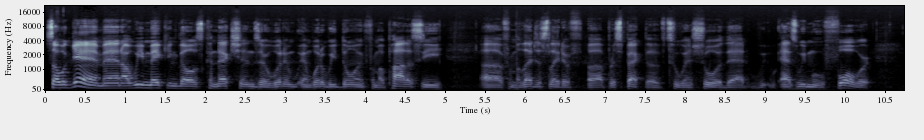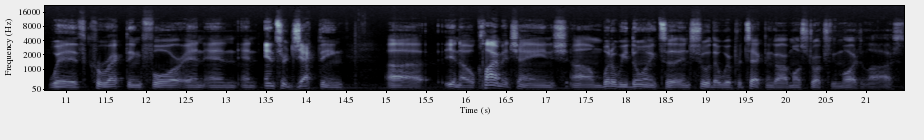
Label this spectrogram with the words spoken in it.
So again, man, are we making those connections, or what? And what are we doing from a policy uh, from a legislative uh, perspective to ensure that we, as we move forward with correcting for and and and interjecting uh, you know climate change um, what are we doing to ensure that we're protecting our most structurally marginalized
